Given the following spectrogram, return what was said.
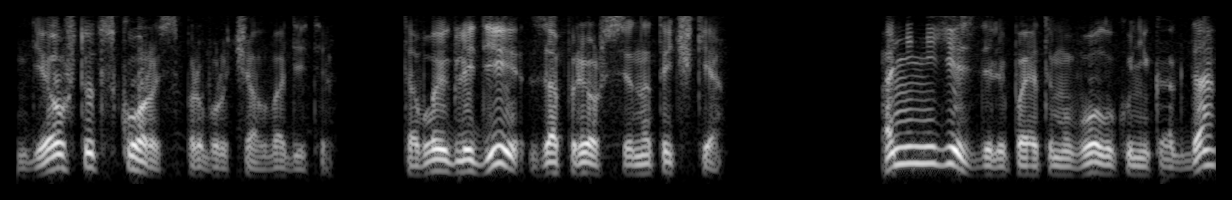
Где уж тут скорость, пробурчал водитель. Того и гляди, запрешься на тычке. Они не ездили по этому Волоку никогда,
